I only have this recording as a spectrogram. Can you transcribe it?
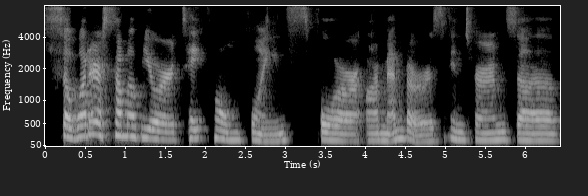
so, what are some of your take home points for our members in terms of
